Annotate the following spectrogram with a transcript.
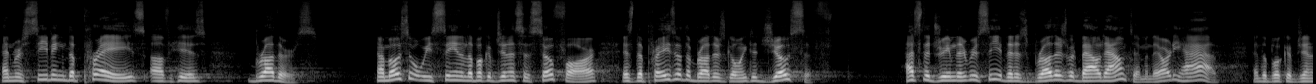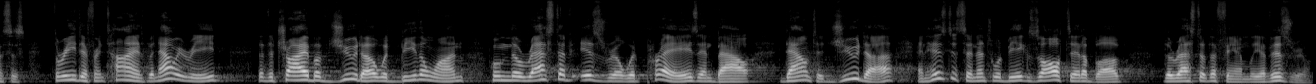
and receiving the praise of his brothers. Now, most of what we've seen in the book of Genesis so far is the praise of the brothers going to Joseph. That's the dream they received, that his brothers would bow down to him, and they already have in the book of Genesis three different times. But now we read that the tribe of Judah would be the one whom the rest of Israel would praise and bow down to. Judah and his descendants would be exalted above the rest of the family of Israel.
